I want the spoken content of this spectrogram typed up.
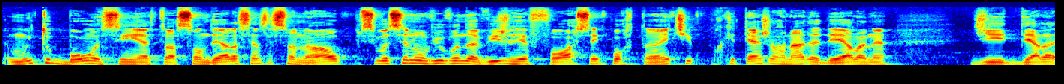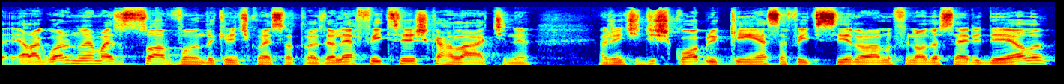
É muito bom, assim, a atuação dela sensacional. Se você não viu WandaVision, reforça, é importante, porque tem a jornada dela, né? De, dela, ela agora não é mais só a Wanda que a gente conhece lá atrás, ela é a Feiticeira Escarlate, né? A gente descobre quem é essa feiticeira lá no final da série dela.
